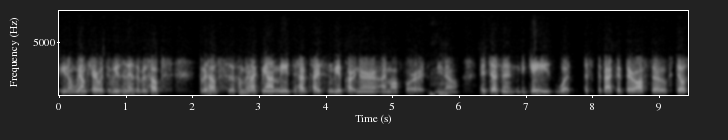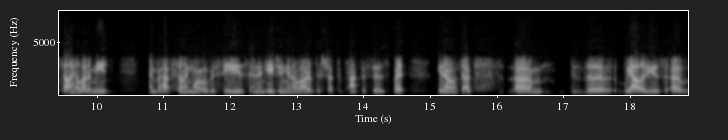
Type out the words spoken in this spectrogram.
You know we don't care what the reason is. If it helps if it helps a company like Beyond Meat to have Tyson be a partner, I'm all for it. Mm-hmm. You know, it doesn't negate what the, the fact that they're also still selling a lot of meat and perhaps selling more overseas and engaging in a lot of destructive practices. But you know, that's um, the realities of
